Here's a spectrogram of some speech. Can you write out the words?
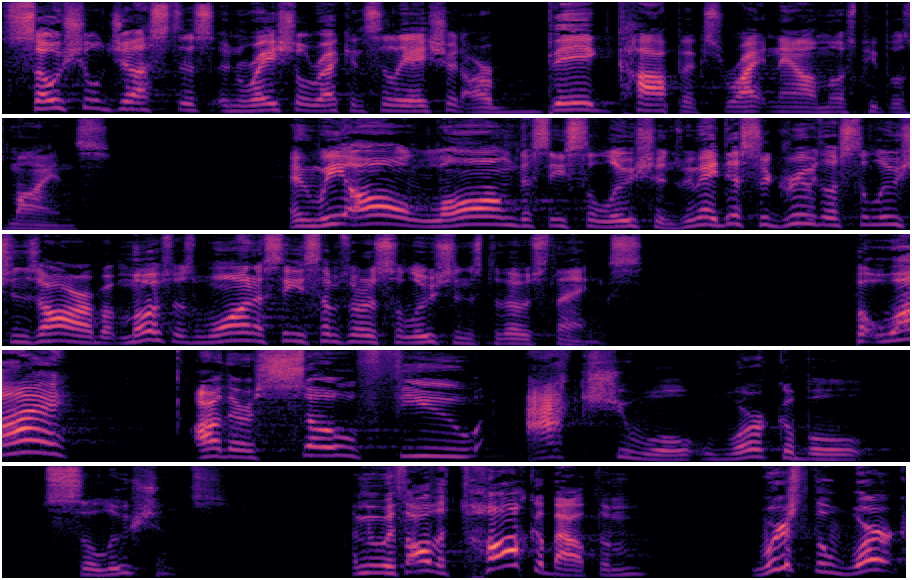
Social justice and racial reconciliation are big topics right now in most people's minds. And we all long to see solutions. We may disagree with those solutions are, but most of us want to see some sort of solutions to those things. But why are there so few actual workable solutions? I mean, with all the talk about them, where's the work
